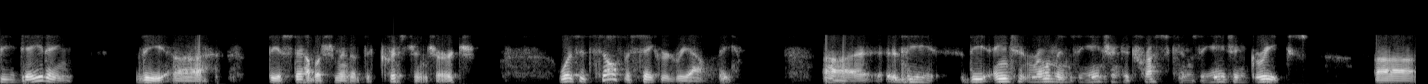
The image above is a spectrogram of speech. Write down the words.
predating the uh, the establishment of the Christian Church was itself a sacred reality. Uh, the the ancient Romans, the ancient Etruscans, the ancient Greeks uh,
